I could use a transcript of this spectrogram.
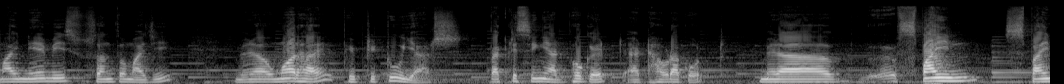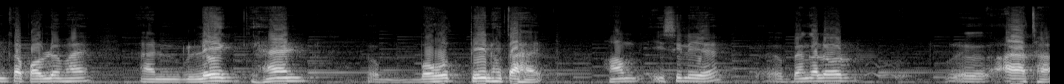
माय नेम इज़ सुशांत माझी मेरा उम्र है 52 years practising advocate at Howrah court मेरा स्पाइन स्पाइन का प्रॉब्लम है एंड लेग हैंड बहुत पेन होता है. हम इसीलिए बेंगलोर आया था.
